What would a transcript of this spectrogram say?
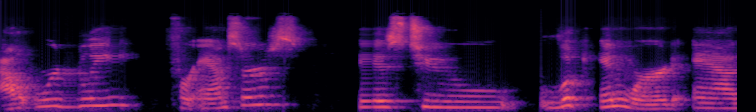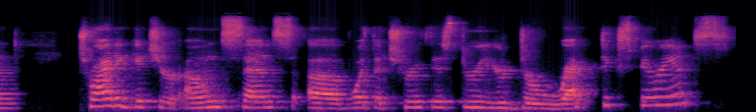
outwardly for answers is to look inward and try to get your own sense of what the truth is through your direct experience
